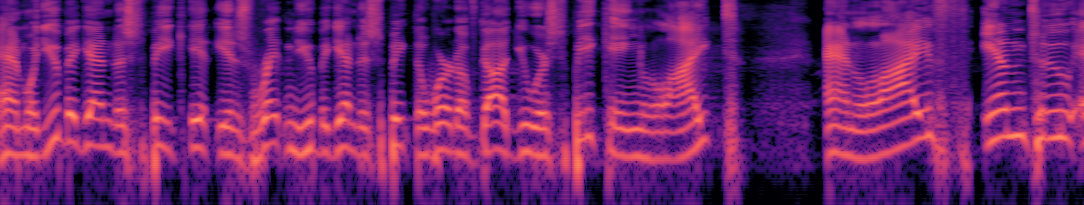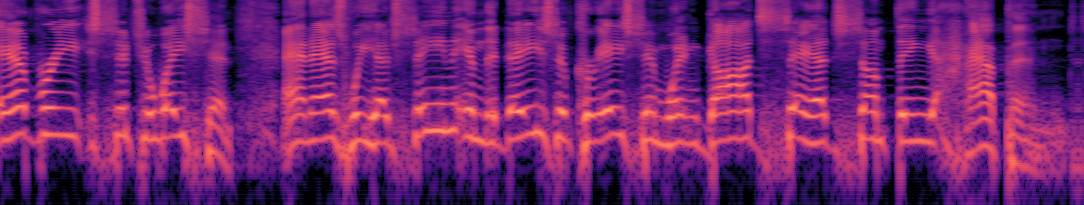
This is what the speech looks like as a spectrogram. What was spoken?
And when you begin to speak, it is written, you begin to speak the word of God, you are speaking light and life into every situation. And as we have seen in the days of creation, when God said something happened.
